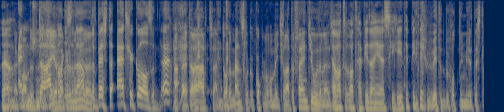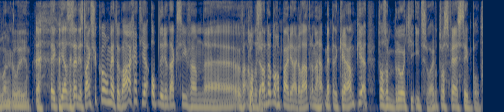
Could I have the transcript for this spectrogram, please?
Ja. En daar kwam dus een daar zeer hadden ze menu dan uit. de beste uitgekozen. Hè? Ah, uiteraard. En door de menselijke kok nog een beetje laten fijntunen en zo. En wat, wat heb je dan juist gegeten, Pieter? Ik weet het begot niet meer, het is te lang geleden. Ik- Ja, ze zijn eens langsgekomen met een wagentje op de redactie van, eh, van, van de ja. Standaard nog een paar jaar later. En met een kraampje. Het was een broodje iets hoor. Het was vrij simpel.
